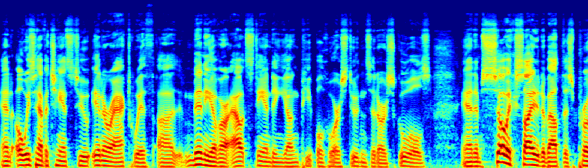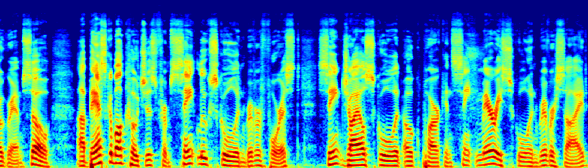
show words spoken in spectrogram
and always have a chance to interact with uh, many of our outstanding young people who are students at our schools. And I'm so excited about this program. So, uh, basketball coaches from St. Luke's School in River Forest, St. Giles School in Oak Park, and St. Mary's School in Riverside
